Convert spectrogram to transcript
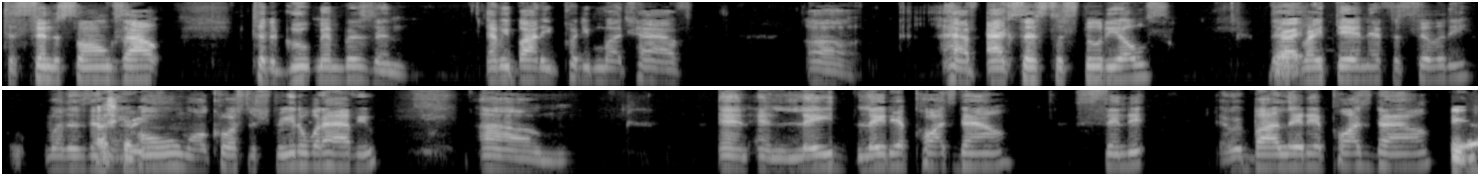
to send the songs out to the group members and everybody pretty much have uh have access to studios that's Right. right, there in their facility, whether it's in That's their great. home or across the street or what have you. Um and and lay lay their parts down, send it. Everybody lay their parts down. Yeah.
